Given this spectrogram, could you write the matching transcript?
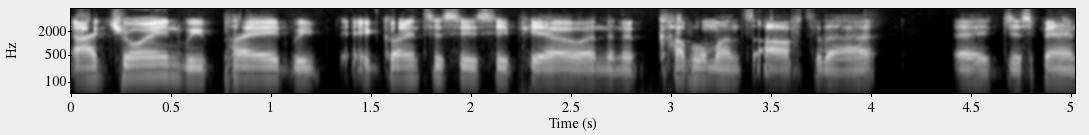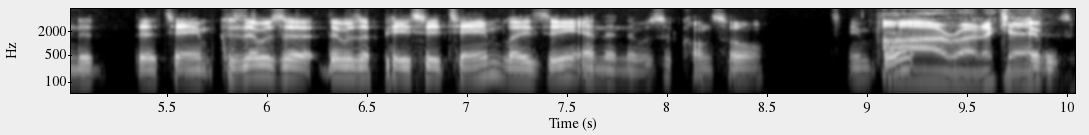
I joined. We played. We it got into CCPL, and then a couple months after that, they disbanded their team because there was a there was a PC team, Lazy, and then there was a console it. Ah, right, okay. It was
